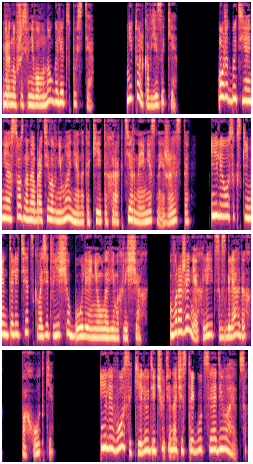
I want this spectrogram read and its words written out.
вернувшись в него много лет спустя, не только в языке. Может быть, я неосознанно обратила внимание на какие-то характерные местные жесты, или осокский менталитет сквозит в еще более неуловимых вещах, в выражениях лиц, взглядах, походке. Или в Осаке люди чуть иначе стригутся и одеваются.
